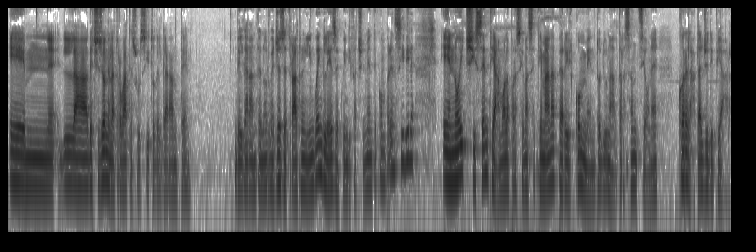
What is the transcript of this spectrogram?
e mh, la decisione la trovate sul sito del garante del garante norvegese, tra l'altro in lingua inglese, quindi facilmente comprensibile, e noi ci sentiamo la prossima settimana per il commento di un'altra sanzione correlata al GDPR.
